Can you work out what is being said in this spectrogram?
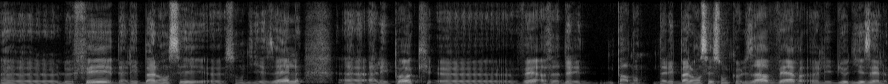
le fait d'aller balancer son diesel à l'époque pardon, d'aller balancer son colza vers euh, les biodiesels.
